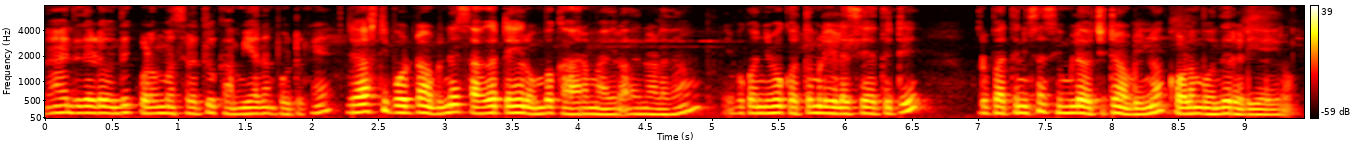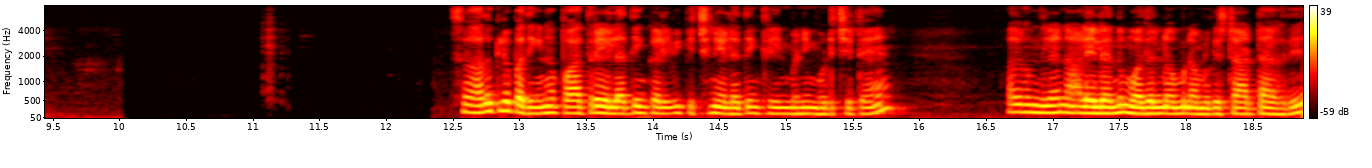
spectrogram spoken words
நான் இந்த தடவை வந்து குழம்பு மசாலத்தில் கம்மியாக தான் போட்டிருக்கேன். ஜாஸ்தி போட்டோம் அப்படின்னா சகட்டையும் ரொம்ப காரமாயிரும். அதனால தான் இப்போ கொஞ்சமாக கொத்தமல்லி எல்லாம் சேர்த்துட்டு ஒரு பத்து நிமிஷம் சிம்மில் வச்சுட்டோம் அப்படின்னா குழம்பு வந்து ரெடி ஆயிரும். ஸோ அதுக்குள்ளே பார்த்தீங்கன்னா பாத்திரம் எல்லாத்தையும் கழுவி கிச்சன் எல்லாத்தையும் க்ளீன் பண்ணி முடிச்சிட்டேன். அதுக்கு நாளையிலேருந்து முதல் நோம்பு நம்மளுக்கு ஸ்டார்ட் ஆகுது.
